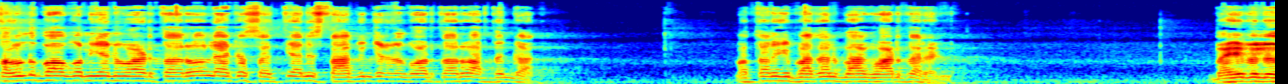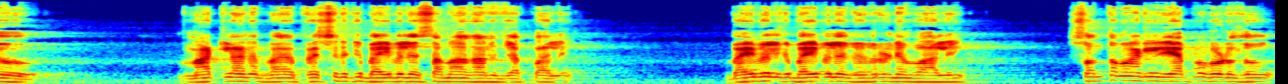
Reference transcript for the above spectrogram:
సౌండ్ బాగున్నాయని అని వాడతారో లేక సత్యాన్ని స్థాపించడానికి వాడతారో అర్థం కాదు. మొత్తానికి పదాలు బాగా వాడతారండి. బైబిల్ మాట్లాడిన ప్రశ్నకి బైబిలే సమాధానం చెప్పాలి. బైబిల్కి బైబిలే వివరణ ఇవ్వాలి. సొంత మాటలు చెప్పకూడదు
